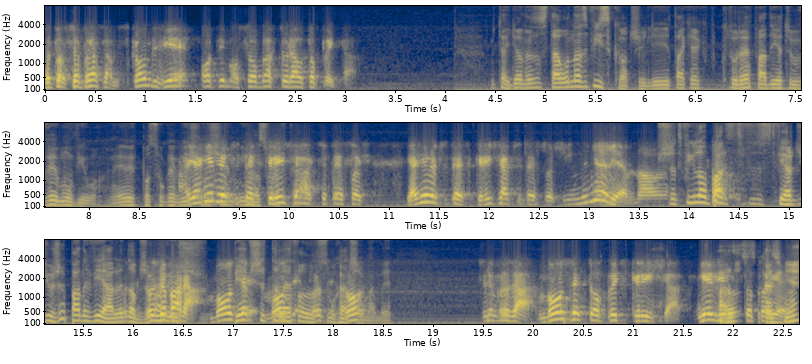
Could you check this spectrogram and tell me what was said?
no to przepraszam, skąd wie o tym osoba, która o to pyta? Utajnione zostało nazwisko, czyli tak jak, które pan je tu wymówił. My posłuchaliśmy A ja nie wiem, czy to jest. Krysiak, czy to jest coś, ja nie wiem, czy to jest Krysiak, czy to jest coś innego, nie wiem, no. Przed chwilą pan stw- stwierdził, że pan wie, ale dobrze, Proszę pana, może- pierwszy może- telefon proszę- słuchacza mo- mamy. Czyli prawda, może to być Krysiak, nie wiem, kto to jest. mnie?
